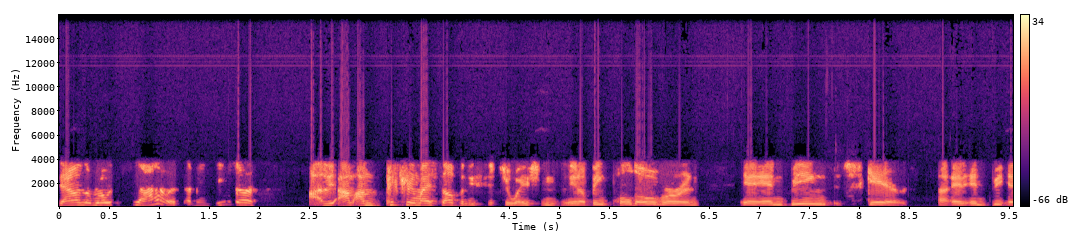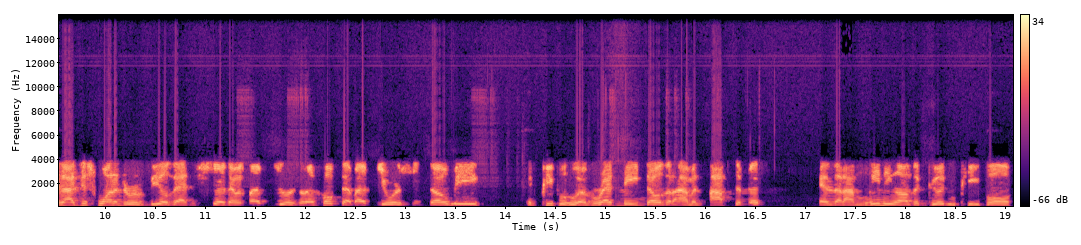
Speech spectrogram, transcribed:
down the road to Sea Island. I mean, these are, I, I'm, I'm picturing myself in these situations, you know, being pulled over and, and being scared. Uh, and and, be, and I just wanted to reveal that and share that with my viewers, and I hope that my viewers who know me and people who have read me know that I'm an optimist and that I'm leaning on the good in people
